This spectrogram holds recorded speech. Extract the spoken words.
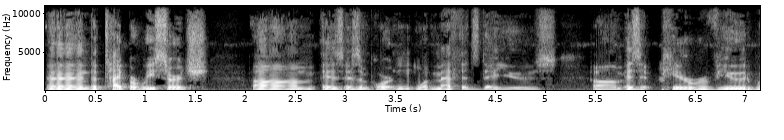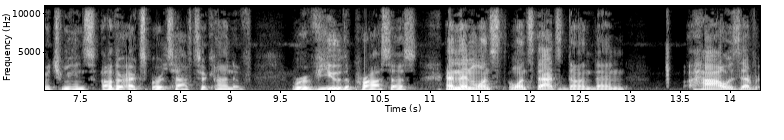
and the type of research um, is is important. What methods they use? Um, is it peer reviewed, which means other experts have to kind of review the process, and then once once that's done, then how is ever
